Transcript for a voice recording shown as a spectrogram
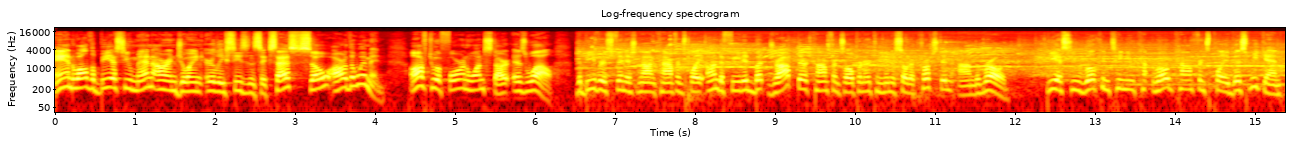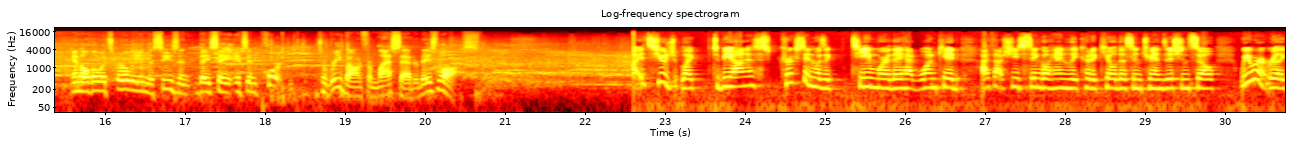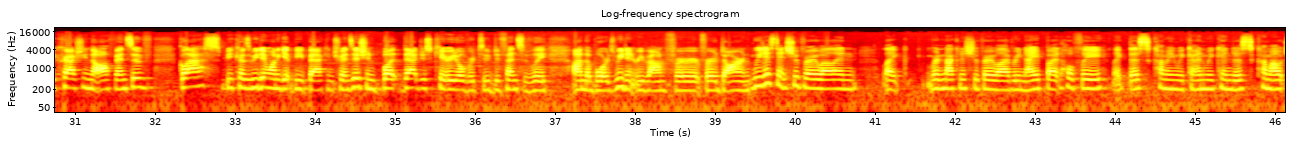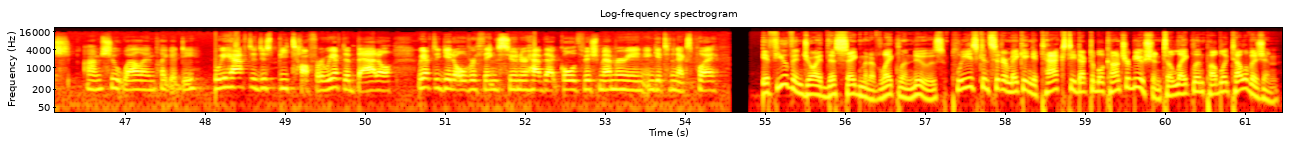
And while the BSU men are enjoying early season success, so are the women. Off to a 4-1 start as well. The Beavers finished non-conference play undefeated, but dropped their conference opener to Minnesota Crookston on the road. BSU will continue road conference play this weekend, and although it's early in the season, they say it's important to rebound from last Saturday's loss. Uh, it's huge. Like, to be honest, Crookston was a team where they had one kid. I thought she single handedly could have killed us in transition. So we weren't really crashing the offensive glass because we didn't want to get beat back in transition. But that just carried over to defensively on the boards. We didn't rebound for, for a darn. We just didn't shoot very well. And, like, we're not going to shoot very well every night, but hopefully, like this coming weekend, we can just come out, sh um, shoot well, and play good D. We have to just be tougher. We have to battle. We have to get over things sooner, have that goldfish memory, and, and get to the next play. If you've enjoyed this segment of Lakeland News, please consider making a tax-deductible contribution to Lakeland Public Television.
